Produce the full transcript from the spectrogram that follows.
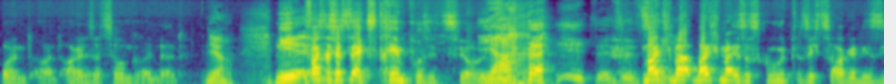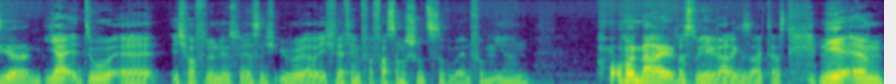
und, und Organisation gründet. Ja. Nee, ich weiß, das ist jetzt eine Extremposition. Ja. manchmal, manchmal ist es gut, sich zu organisieren. Ja, du, äh, ich hoffe, du nimmst mir das nicht übel, aber ich werde den Verfassungsschutz darüber informieren. Oh nein. Was du hier gerade gesagt hast. Nee, ähm.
